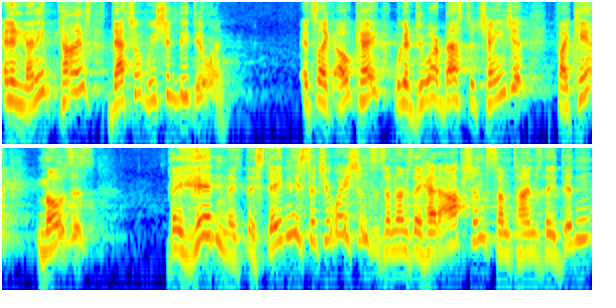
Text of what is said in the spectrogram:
And in many times, that's what we should be doing. It's like, okay, we're to do our best to change it. If I can't, Moses, they hid and they, they stayed in these situations, and sometimes they had options, sometimes they didn't.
